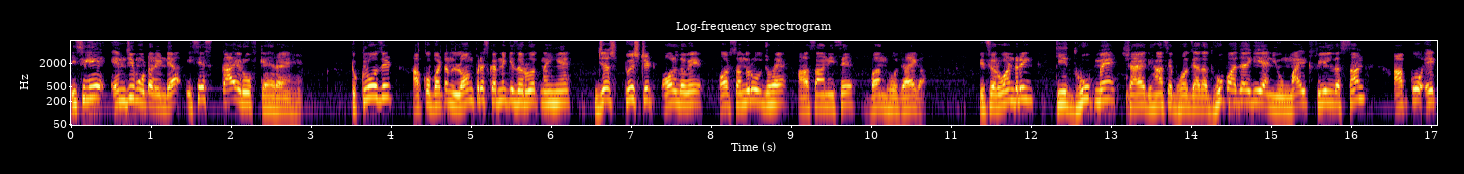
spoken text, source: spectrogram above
इसलिए एमजी मोटर इंडिया इसे स्काई रूफ कह रहे हैं। टू क्लोज इट आपको बटन लॉन्ग प्रेस करने की ज़रूरत नहीं है। Just twist it all the way और सनरूफ जो है आसानी से बंद हो जाएगा। इफ़ यू आर वंडरिंग कि धूप में शायद यहाँ से बहुत ज़्यादा धूप आ जाएगी and you might feel the sun आपको एक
